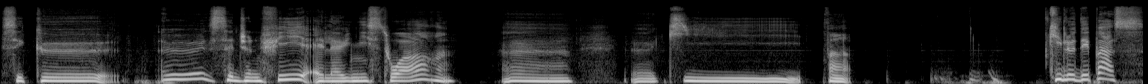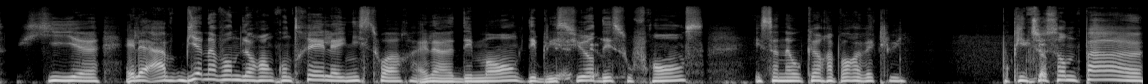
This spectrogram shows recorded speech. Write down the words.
c'est que euh, cette jeune fille, elle a une histoire euh, qui, enfin, qui le dépasse, qui euh, elle a bien avant de le rencontrer, elle a une histoire, elle a des manques, des blessures, des souffrances, et ça n'a aucun rapport avec lui. Pour qu'il ne se sente pas, euh,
